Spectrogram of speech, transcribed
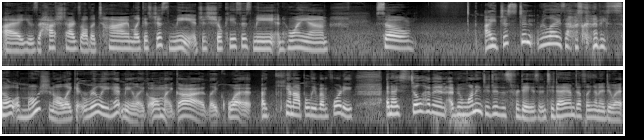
I use the hashtags all the time. Like it's just me. It just showcases me and who I am. So I just didn't realize I was going to be so emotional. Like, it really hit me. Like, oh my God, like, what? I cannot believe I'm 40. And I still haven't, I've been wanting to do this for days, and today I'm definitely going to do it.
